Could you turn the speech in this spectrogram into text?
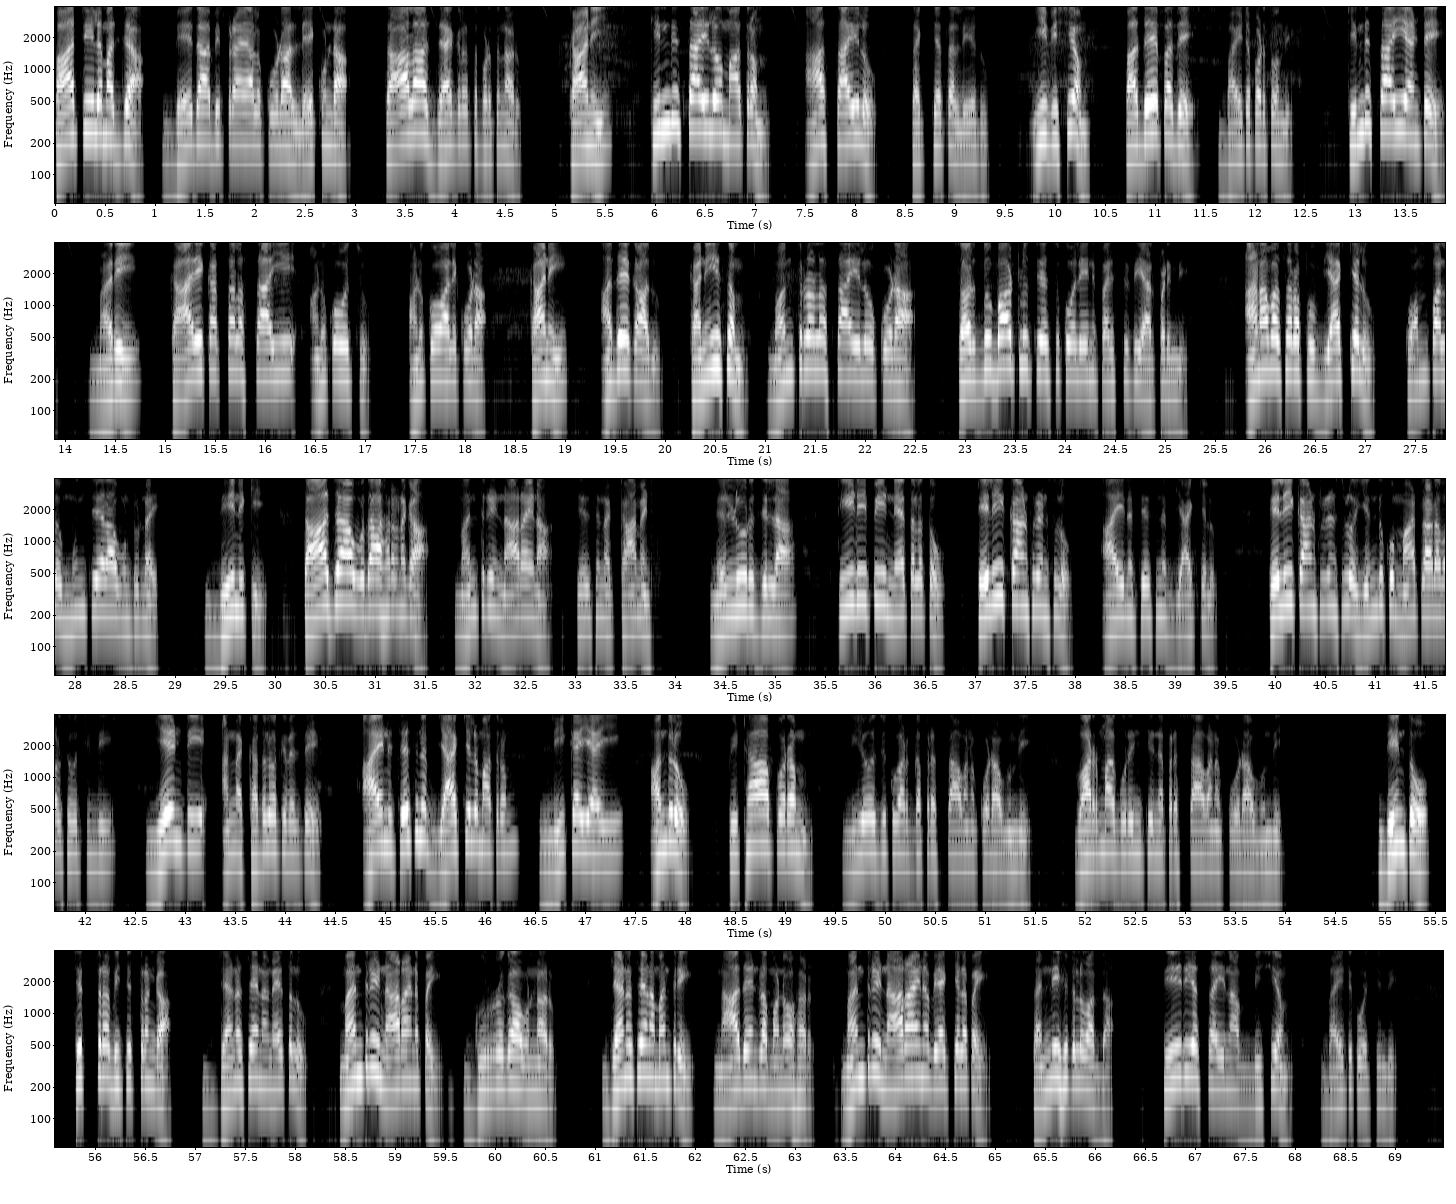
పార్టీల మధ్య భేదాభిప్రాయాలు కూడా లేకుండా చాలా జాగ్రత్త పడుతున్నారు. కానీ కింది స్థాయిలో మాత్రం ఆ స్థాయిలో సఖ్యత లేదు. ఈ విషయం పదే పదే బయటపడుతోంది. కింది స్థాయి అంటే మరి కార్యకర్తల స్థాయి అనుకోవచ్చు అనుకోవాలి కూడా. కానీ అదే కాదు కనీసం మంత్రుల స్థాయిలో కూడా సర్దుబాట్లు చేసుకోలేని పరిస్థితి ఏర్పడింది. అనవసరపు వ్యాఖ్యలు కొంపలు ముంచేలా ఉంటున్నాయి. దీనికి తాజా ఉదాహరణగా మంత్రి నారాయణ చేసిన కామెంట్స్. నెల్లూరు జిల్లా టీడీపీ నేతలతో టెలికాన్ఫరెన్స్లో ఆయన చేసిన వ్యాఖ్యలు. టెలికాన్ఫరెన్స్లో ఎందుకు మాట్లాడవలసి వచ్చింది? ఏంటి? అన్న కథలోకి వెళ్తే ఆయన చేసిన వ్యాఖ్యలు మాత్రం లీక్ అయ్యాయి. అందులో పిఠాపురం నియోజకవర్గ ప్రస్తావన కూడా ఉంది. వర్మ గురించిన ప్రస్తావన కూడా ఉంది. దీంతో చిత్ర విచిత్రంగా జనసేన నేతలు మంత్రి నారాయణపై గుర్రుగా ఉన్నారు. జనసేన మంత్రి నాదెండ్ల మనోహర్ మంత్రి నారాయణ వ్యాఖ్యలపై సన్నిహితుల వద్ద సీరియస్ అయిన విషయం బయటకు వచ్చింది.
